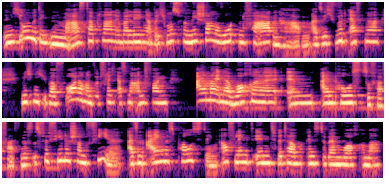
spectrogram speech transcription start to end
nicht unbedingt einen Masterplan überlegen, aber ich muss für mich schon einen roten Faden haben. Also ich würde erstmal mich nicht überfordern und würde vielleicht erstmal anfangen, einmal in der Woche ähm, ein Post zu verfassen. Das ist für viele schon viel. Also ein eigenes Posting auf LinkedIn, Twitter, Instagram, wo auch immer.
